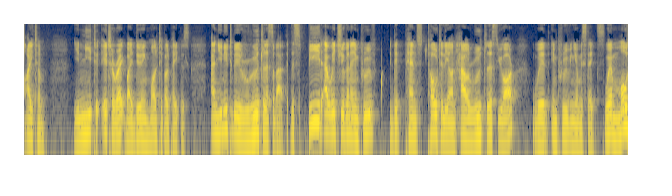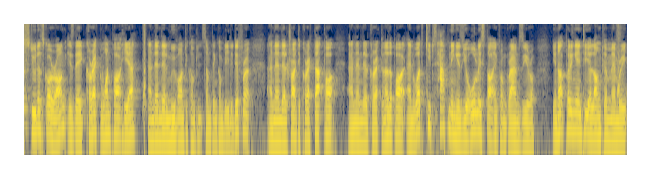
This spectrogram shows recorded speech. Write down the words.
item, you need to iterate by doing multiple papers and you need to be ruthless about it. The speed at which you're going to improve depends totally on how ruthless you are with improving your mistakes. Where most students go wrong is they correct one part here and then they'll move on to complete something completely different and then they'll try to correct that part and then they'll correct another part and what keeps happening is you're always starting from ground zero. You're not putting it into your long-term memory.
